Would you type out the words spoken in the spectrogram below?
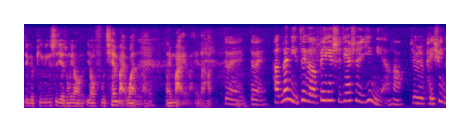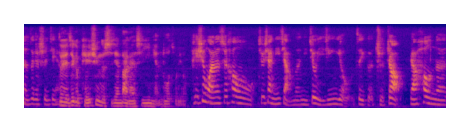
这个平民世界中要要付千百万来来买来的哈。对对，好，那你这个飞行时间是一年哈，就是培训的这个时间。对，这个培训的时间大概是一年多左右。培训完了之后，就像你讲的，你就已经有这个执照，然后呢，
